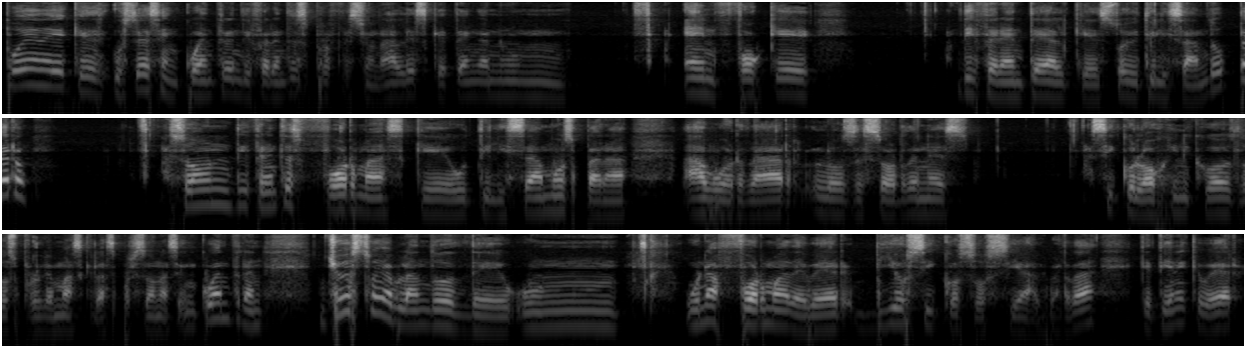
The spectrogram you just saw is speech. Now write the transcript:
puede que ustedes encuentren diferentes profesionales que tengan un enfoque diferente al que estoy utilizando, pero son diferentes formas que utilizamos para abordar los desórdenes psicológicos, los problemas que las personas encuentran. Yo estoy hablando de una forma de ver biopsicosocial, ¿verdad? Que tiene que ver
